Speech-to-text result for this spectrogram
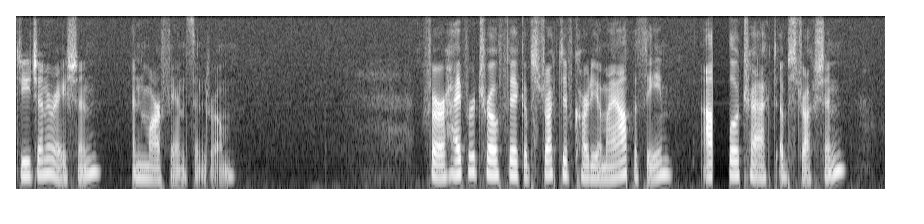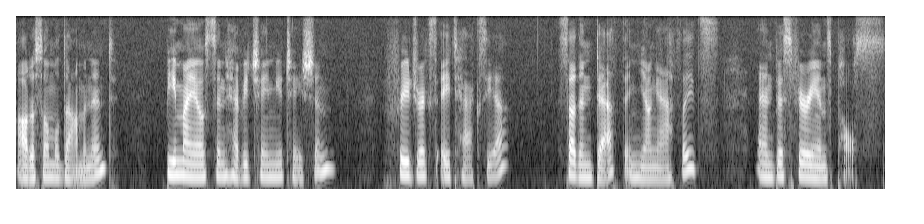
degeneration, and Marfan syndrome. For hypertrophic obstructive cardiomyopathy, outflow tract obstruction, autosomal dominant, B myosin heavy chain mutation, Friedreich's ataxia, sudden death in young athletes, and bisferiens pulse.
